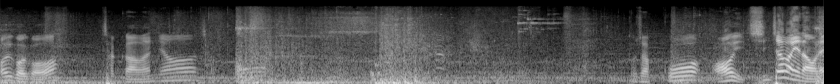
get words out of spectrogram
어이구 어이구. 잠깐만요. 잡고. 또 잡고. 어이 진짜 많이 나오네.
